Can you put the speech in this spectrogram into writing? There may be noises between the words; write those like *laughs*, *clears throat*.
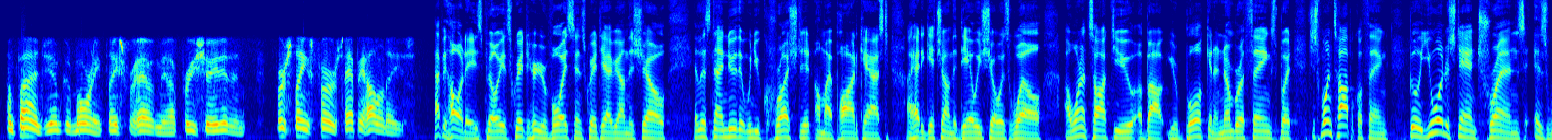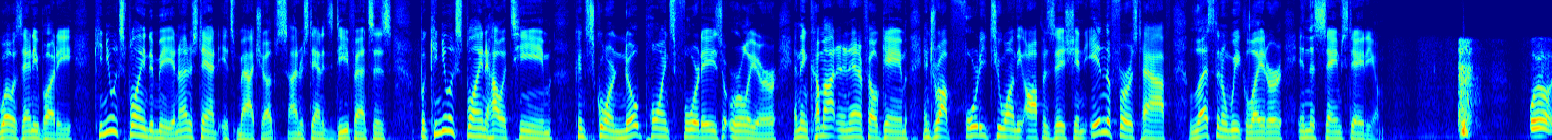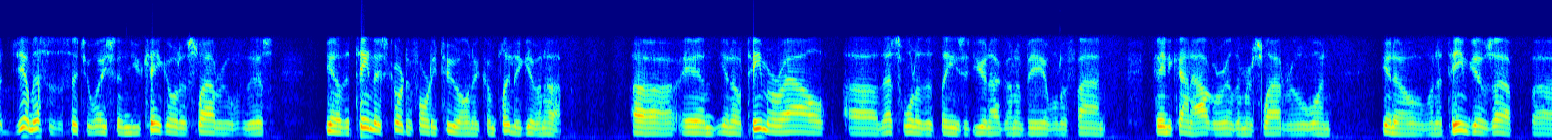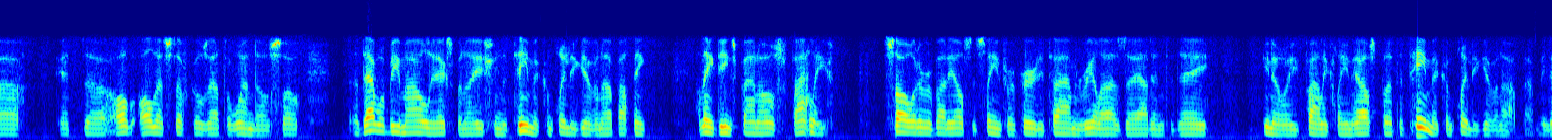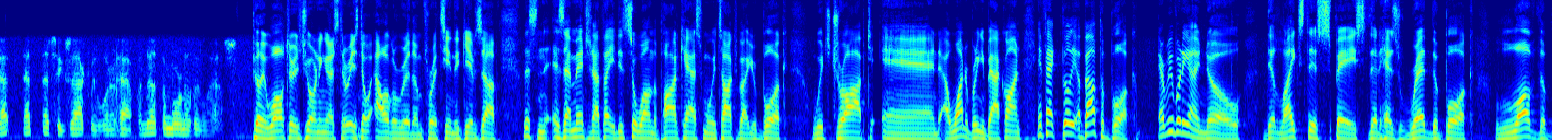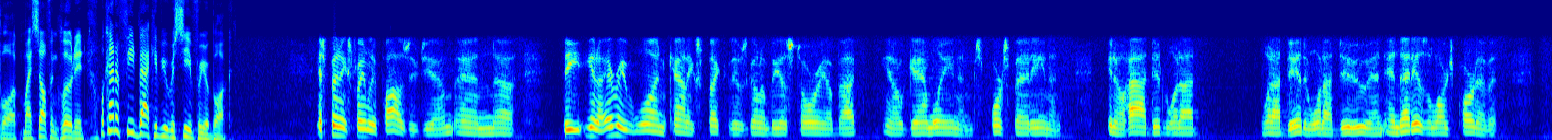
I'm fine, Jim. Good morning. Thanks for having me. I appreciate it. And first things first, happy holidays. Happy holidays, Billy. It's great to hear your voice and it's great to have you on the show. And listen, I knew that when you crushed it on my podcast, I had to get you on the Daily Show as well. I want to talk to you about your book and a number of things, but just one topical thing. Billy, you understand trends as well as anybody. Can you explain to me, and I understand it's matchups, I understand it's defenses, but can you explain how a team can score no points four days earlier and then come out in an NFL game and drop 42 on the opposition in the first half less than a week later? In the same stadium? Well, Jim, this is a situation you can't go to a slide rule for this. You know, the team they scored the 42 on had completely given up. Uh, and, you know, team morale, uh, that's one of the things that you're not going to be able to find in any kind of algorithm or slide rule. When, you know, when a team gives up, uh, it, uh, all, all that stuff goes out the window. So, that would be my only explanation. The team had completely given up. I think I think Dean Spanos finally *laughs* saw what everybody else had seen for a period of time and realized that. And today, you know, he finally cleaned house. But the team had completely given up. I mean, that, that that's exactly what had happened. Nothing more, nothing less. Billy Walters joining us. There is no algorithm for a team that gives up. Listen, as I mentioned, I thought you did so well in the podcast when we talked about your book, which dropped, and I want to bring you back on. In fact, Billy, about the book, everybody I know that likes this space, that has read the book, loved the book, myself included. What kind of feedback have you received for your book? It's been extremely positive, Jim, and uh, the you know everyone kind of expected it was going to be a story about you know gambling and sports betting and you know how I did what I what I did and what I do, and and that is a large part of it.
